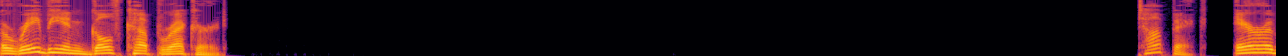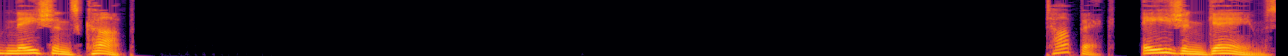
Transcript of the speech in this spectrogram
Arabian Gulf Cup record. Arab Nations Cup. Topic. Asian Games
